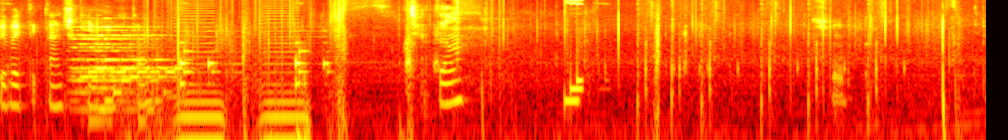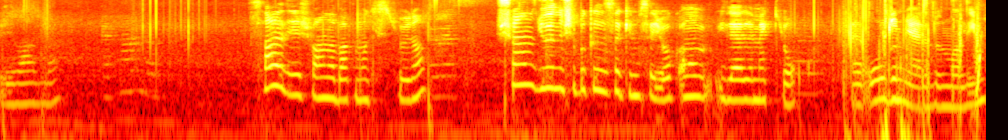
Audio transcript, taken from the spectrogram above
Bebeklikten çıkayım. Çıktım. Şöyle. Biri var mı? Sadece şu anda bakmak istiyorum. Şu an görünüşe bakılırsa kimse yok ama ilerlemek yok. Yani olduğum yerde durmalıyım.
